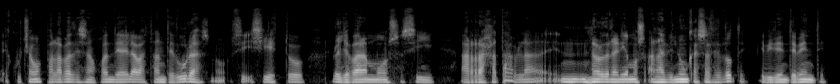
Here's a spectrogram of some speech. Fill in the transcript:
escuchamos palabras de San Juan de Ávila bastante duras. ¿no? Si, esto lo lleváramos así a rajatabla, no ordenaríamos a nadie nunca sacerdote, evidentemente.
